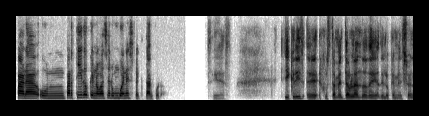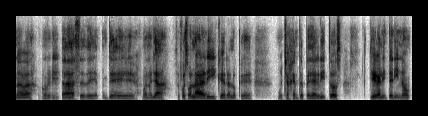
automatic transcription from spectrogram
para un partido que no va a ser un buen espectáculo. Así es. Y Cris, eh, justamente hablando de, lo que mencionaba ahorita hace de, de, bueno, ya se fue Solari, que era lo que mucha gente pedía gritos, llega el interino,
